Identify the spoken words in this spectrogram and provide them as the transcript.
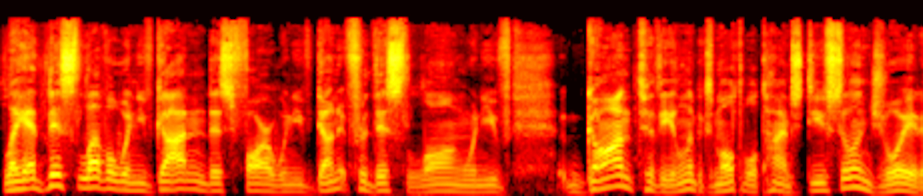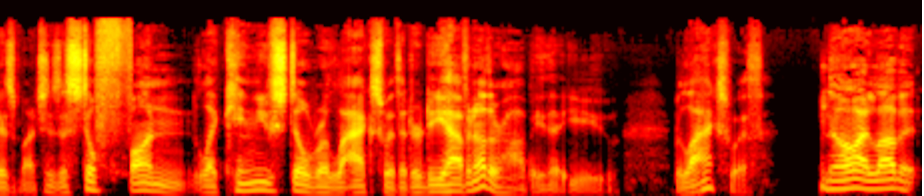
Like at this level, when you've gotten this far, when you've done it for this long, when you've gone to the Olympics multiple times, do you still enjoy it as much? Is it still fun? Like, can you still relax with it, or do you have another hobby that you relax with? No, I love it.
